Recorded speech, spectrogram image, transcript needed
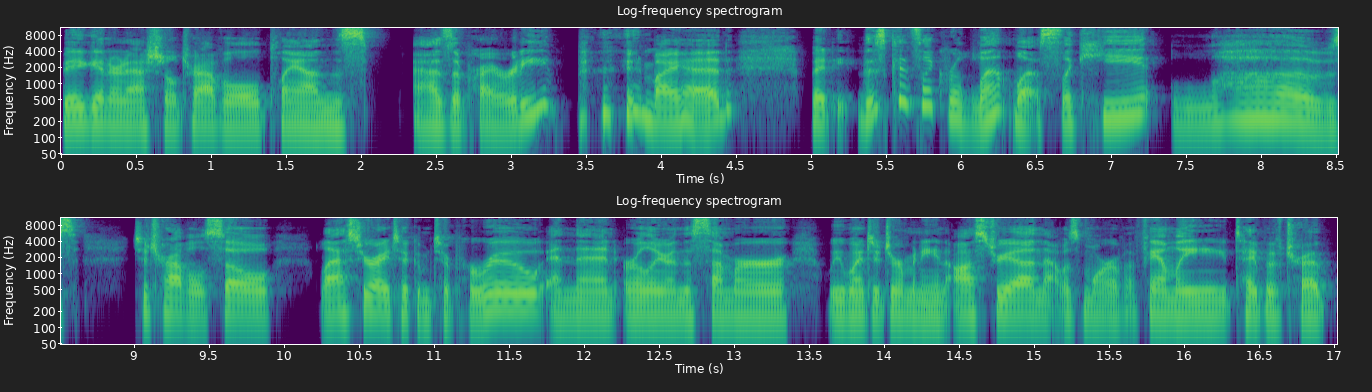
big international travel plans as a priority in my head. But this kid's like relentless. Like he loves to travel. So Last year, I took him to Peru. And then earlier in the summer, we went to Germany and Austria. And that was more of a family type of trip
